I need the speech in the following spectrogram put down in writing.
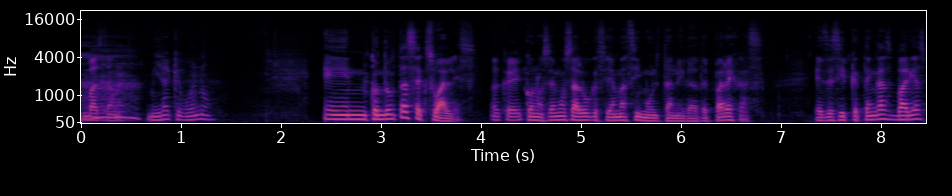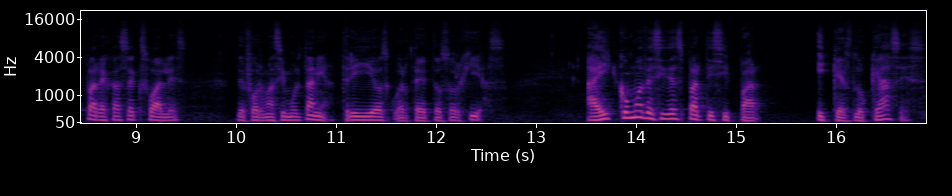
bastante. Mira qué bueno. En conductas sexuales, Ok. conocemos algo que se llama simultaneidad de parejas. Es decir, que tengas varias parejas sexuales de forma simultánea, tríos, cuartetos, orgías. Ahí, ¿cómo decides participar y qué es lo que haces?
